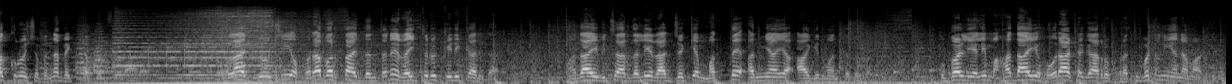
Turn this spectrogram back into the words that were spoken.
ಆಕ್ರೋಶವನ್ನ ವ್ಯಕ್ತಪಡಿಸಿದ್ದಾರೆ. ಪ್ರಹ್ಲಾದ್ ಜೋಶಿ ಹೊರ ಬರ್ತಾ ಇದ್ದಂತಾನೆ ರೈತರು ಕಿಡಿಕಾರಿದ್ದಾರೆ. ಮಹದಾಯಿ ವಿಚಾರದಲ್ಲಿ ರಾಜ್ಯಕ್ಕೆ ಮತ್ತೆ ಅನ್ಯಾಯ ಆಗಿರುವಂಥದ್ದು ಹುಬ್ಬಳ್ಳಿಯಲ್ಲಿ ಮಹದಾಯಿ ಹೋರಾಟಗಾರರು ಪ್ರತಿಭಟನೆಯನ್ನ ಮಾಡಿದರು.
